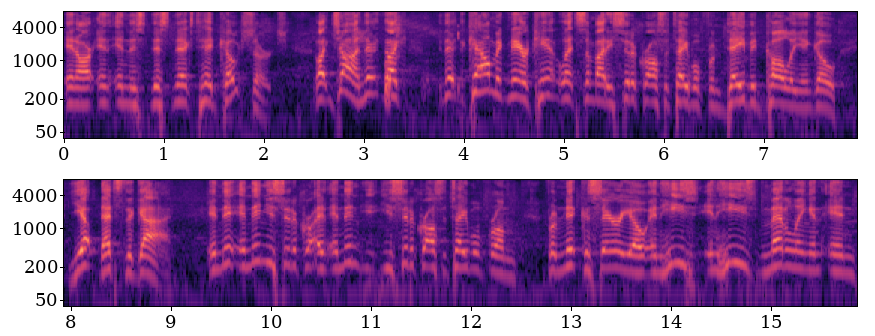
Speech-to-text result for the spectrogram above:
in our in, in this this next head coach search. Like John, they're like Cal McNair can't let somebody sit across the table from David Culley and go, "Yep, that's the guy." And then, and then you sit across, and then you sit across the table from from Nick Caserio, and he's and he's meddling in in,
